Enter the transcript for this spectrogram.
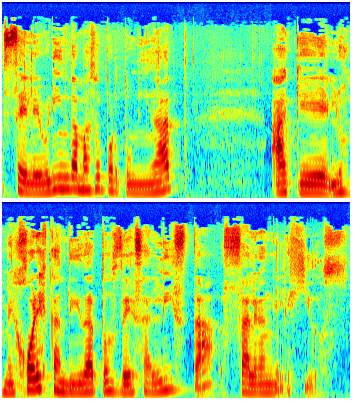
se le brinda más oportunidad a que los mejores candidatos de esa lista salgan elegidos.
